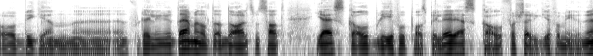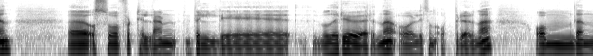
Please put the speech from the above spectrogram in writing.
og bygge en, eh, en fortelling rundt det. Men at da liksom sa at 'jeg skal bli fotballspiller, jeg skal forsørge familien min'. Eh, og så forteller han veldig både rørende og litt sånn opprørende om den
